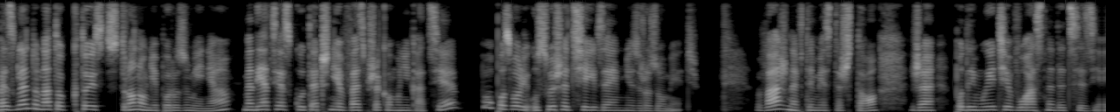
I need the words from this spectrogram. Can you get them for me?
Bez względu na to, kto jest stroną nieporozumienia, mediacja skutecznie wesprze komunikację, bo pozwoli usłyszeć się i wzajemnie zrozumieć. Ważne w tym jest też to, że podejmujecie własne decyzje.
